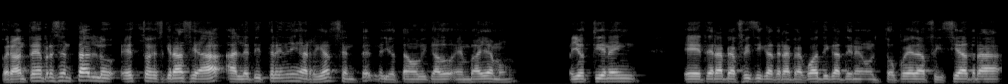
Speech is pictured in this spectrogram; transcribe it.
Pero antes de presentarlo, esto es gracias a Athletic Training Real Center. Ellos están ubicados en Bayamón. Ellos tienen eh, terapia física, terapia acuática, tienen ortopeda, fisiatra,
